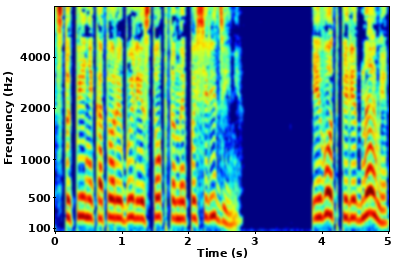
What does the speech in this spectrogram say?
ступени которой были истоптаны посередине, И вот перед нами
